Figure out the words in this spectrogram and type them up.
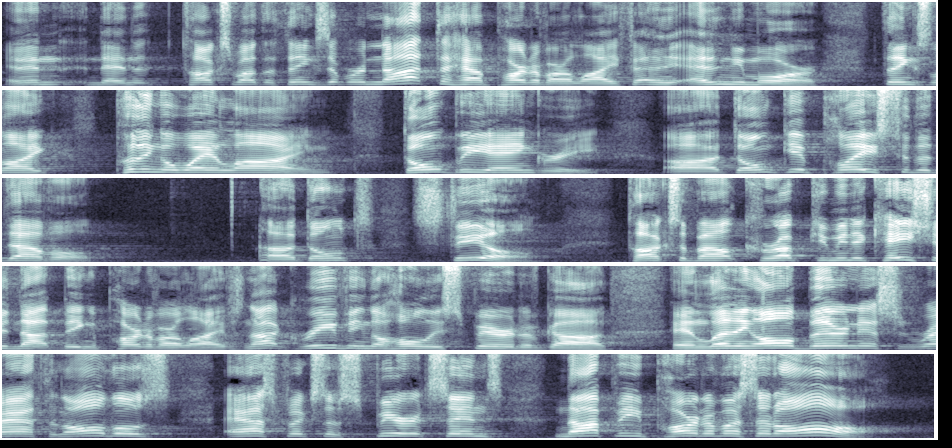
and, then, and then it talks about the things that we're not to have part of our life any, anymore. Things like putting away lying, don't be angry, uh, don't give place to the devil. Uh, don't steal. Talks about corrupt communication not being a part of our lives, not grieving the Holy Spirit of God, and letting all bitterness and wrath and all those aspects of spirit sins not be part of us at all.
